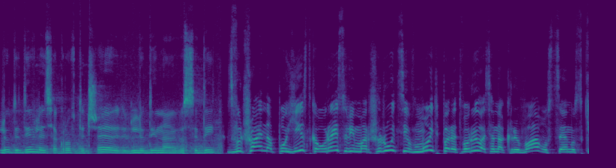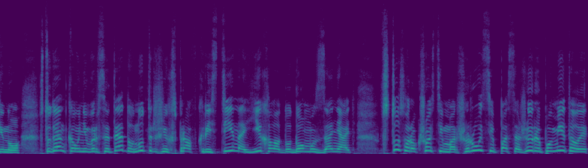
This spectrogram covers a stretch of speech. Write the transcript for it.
Люди дивляться, кров тече, людина сидить. Звичайна поїздка у рейсовій маршрутці вмить перетворилася на криваву сцену з кіно. Студентка університету внутрішніх справ Крістіна їхала додому з занять. В 146-й маршрутці пасажири помітили,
